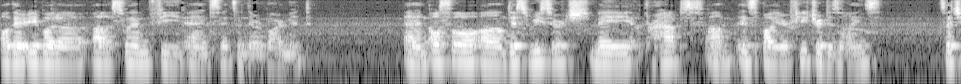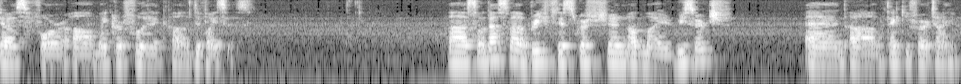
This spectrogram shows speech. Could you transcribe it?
how they're able to uh, swim, feed, and sense in their environment. And also, um, this research may perhaps um, inspire future designs, such as for uh, microfluidic uh, devices. so that's a brief description of my research, and um, thank you for your time.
